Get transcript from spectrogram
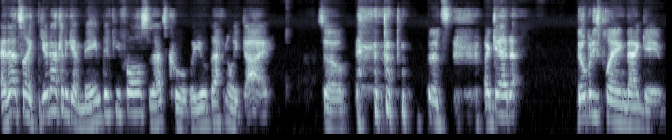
And that's like, you're not going to get maimed if you fall. So that's cool, but you'll definitely die. So it's, again, nobody's playing that game.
